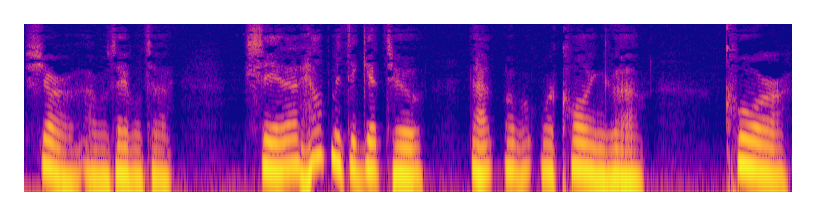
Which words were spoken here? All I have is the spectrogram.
sure, I was able to see it. It helped me to get to that what we're calling the core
